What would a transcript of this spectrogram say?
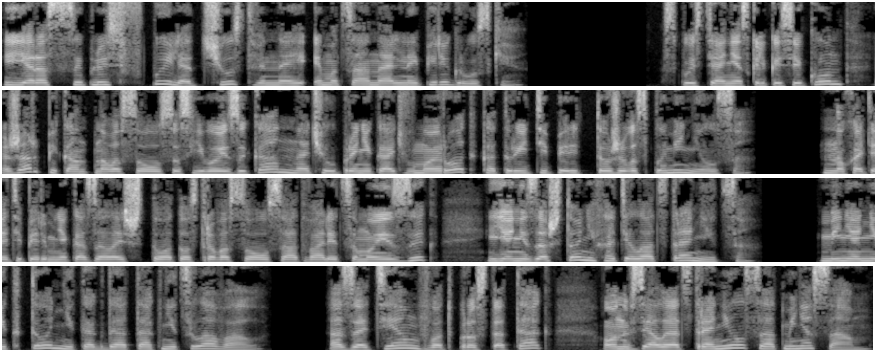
и я рассыплюсь в пыль от чувственной, эмоциональной перегрузки. Спустя несколько секунд жар пикантного соуса с его языка начал проникать в мой рот, который теперь тоже воспламенился. Но хотя теперь мне казалось, что от острого соуса отвалится мой язык, я ни за что не хотела отстраниться. Меня никто никогда так не целовал. А затем, вот просто так, он взял и отстранился от меня сам.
